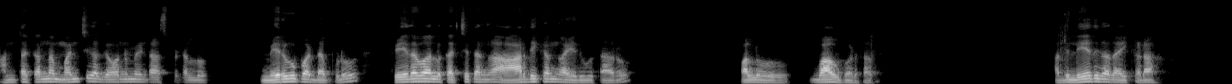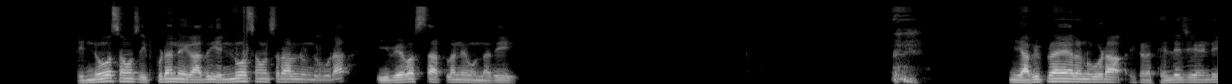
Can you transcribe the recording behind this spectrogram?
అంతకన్నా మంచిగా గవర్నమెంట్ హాస్పిటల్ మెరుగుపడ్డప్పుడు పేదవాళ్ళు ఖచ్చితంగా ఆర్థికంగా ఎదుగుతారు. వాళ్ళు బాగుపడతారు. అది లేదు కదా ఇక్కడ. ఎన్నో సంవత్సరం ఇప్పుడనే కాదు ఎన్నో సంవత్సరాల నుండి కూడా ఈ వ్యవస్థ అట్లనే ఉన్నది. మీ అభిప్రాయాలను కూడా ఇక్కడ తెలియజేయండి.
